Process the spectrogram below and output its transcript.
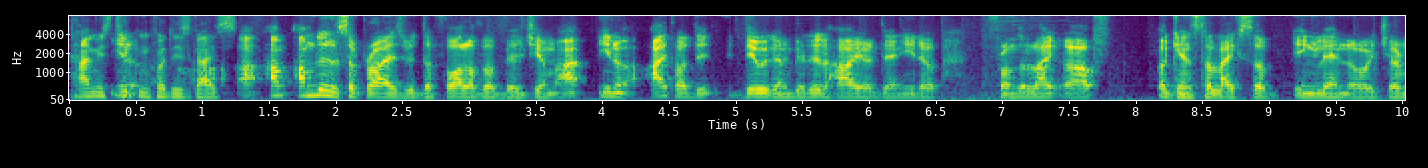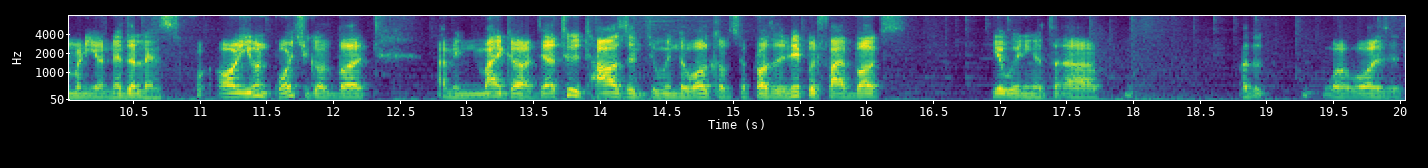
Time is You know, ticking for these guys. I, I'm I'm a little surprised with the fall of uh, Belgium. I you know I thought that they were going to be a little higher than you know from the light of against the likes of England or Germany or Netherlands or even Portugal. But I mean, my God, they're two thousand to win the World Cup. So probably if you put five bucks, you're winning at uh, what what is it?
